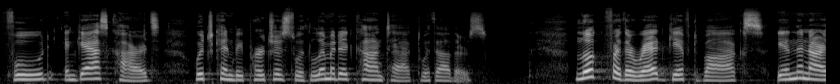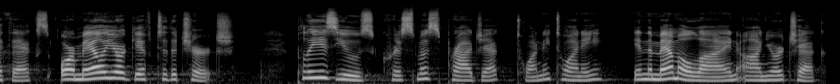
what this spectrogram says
food, and gas cards, which can be purchased with limited contact with others. Look for the red gift box in the narthex or mail your gift to the church. Please use Christmas Project 2020 in the memo line on your check.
